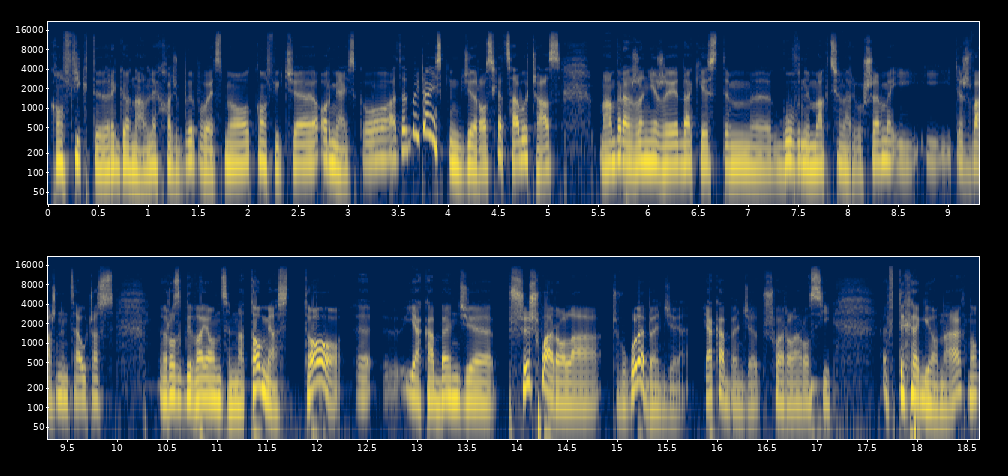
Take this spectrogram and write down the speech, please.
konflikty regionalne, choćby powiedzmy o konflikcie ormiańsko-azerbejdżańskim, gdzie Rosja cały czas, mam wrażenie, że jednak jest tym głównym akcjonariuszem i, i też ważnym cały czas rozgrywającym. Natomiast to, e, jaka będzie przyszła rola, czy w ogóle będzie, jaka będzie przyszła rola Rosji w tych regionach, no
